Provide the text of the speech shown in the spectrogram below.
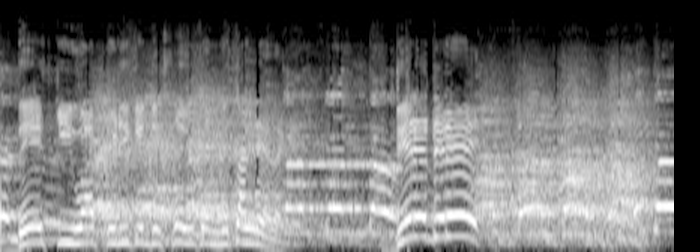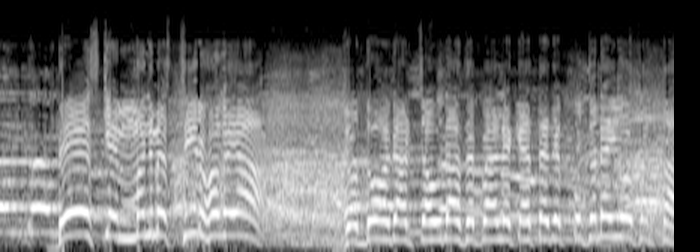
देश की युवा पीढ़ी की डिक्शनरी से निकलने लगे। धीरे धीरे देश के मन में स्थिर हो गया, जो 2014 से पहले कहते थे, कुछ नहीं हो सकता।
